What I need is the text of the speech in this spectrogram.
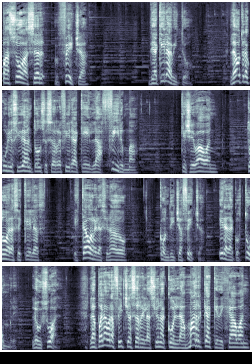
pasó a ser fecha de aquel hábito. La otra curiosidad entonces se refiere a que la firma que llevaban todas las esquelas estaba relacionado con dicha fecha. Era la costumbre, lo usual. La palabra fecha se relaciona con la marca que dejaban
